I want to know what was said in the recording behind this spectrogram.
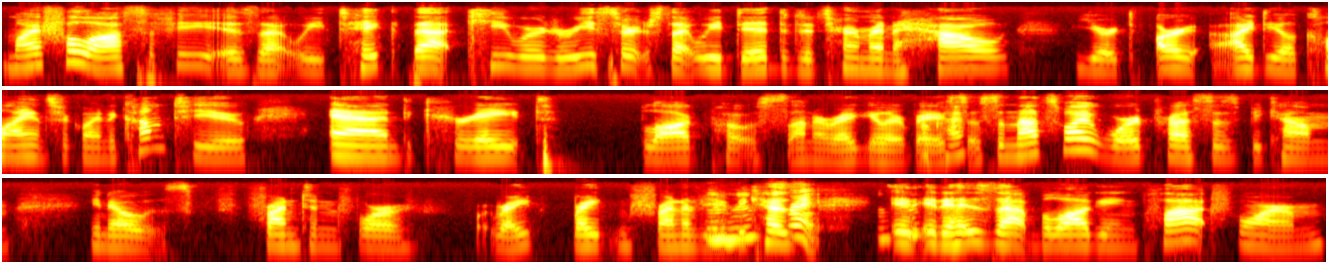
My philosophy is that we take that keyword research that we did to determine how your our ideal clients are going to come to you and create blog posts on a regular Okay. basis. And that's why WordPress has become, you know, front and for right right in front of you Mhm, because right. it, it is that blogging platform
